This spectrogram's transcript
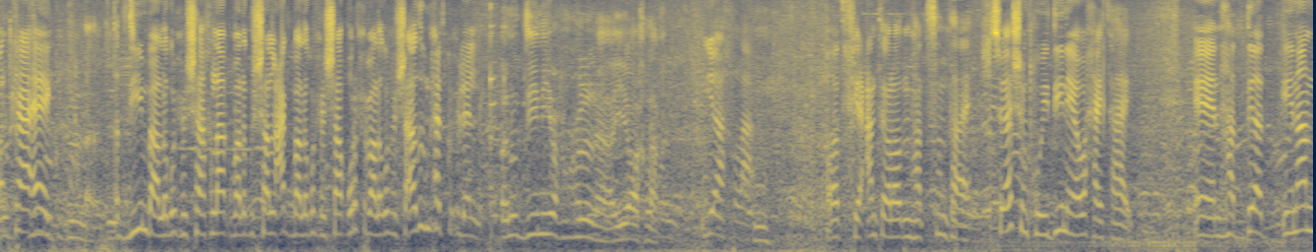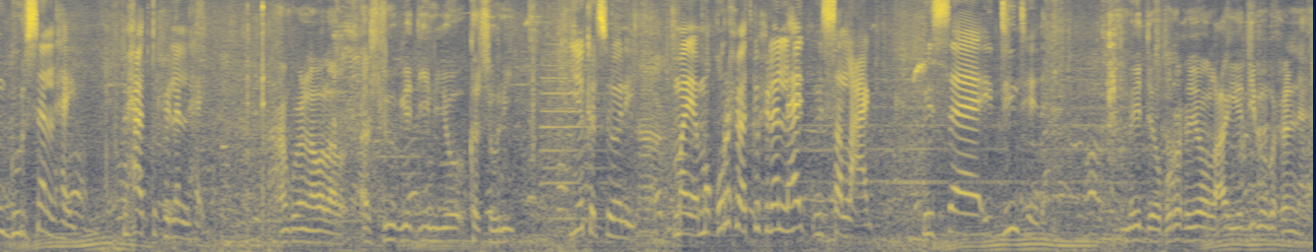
markaa eeg diin baa lagu xushaa akhlaaq baa lagu xushaa lacag baa lagu xushaa qurux baa lagu xushaa adigu maxaad ku xulan lahayd anu diin iyo waxaan ku xulin lahaa iyo akhlaaq. Iyo akhlaaq. Waad fiicantay walaad mahadsan tahay. Su'aashan ku weydiinaya waxay tahay haddaad inaan guursan lahayd maxaad ku xulan lahayd waxaan ku xulan lahaa walaal asluub iyo diin iyo kalsooni. Iyo kalsooni. Maya ma qurux baad ku xulan lahayd mise lacag mise diinteeda mayde qurux iyo lacag iyo diin baan ku xulan lahaa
